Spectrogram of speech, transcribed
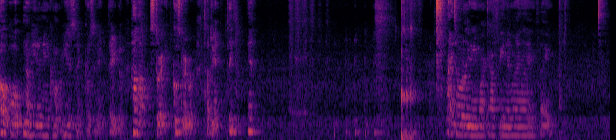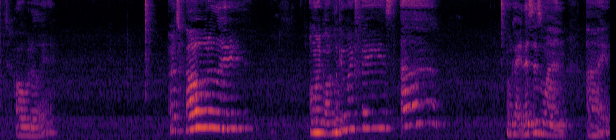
Oh, well, no, he didn't even come over. He just like goes to me. There you go. Haha, story. Cool story, bro. Tell again, please. Yeah. I totally need more caffeine in my life. Like, totally. I totally. Oh my god, look at my face. Ah. Okay, this is when I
